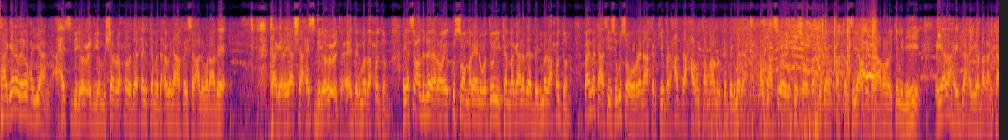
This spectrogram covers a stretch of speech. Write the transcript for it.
Taageerada ay u hayaan xisbiga ucud iyo musharaxooda xilka madaxweynaha faysal cali waraabe taageerayaasha xisbiga ucud ee degmada xudun ayaa socod dheer oo ay ku soo mareen waddooyinka magaalada degmada xudun. Waxay markaasi isugu soo urureen akhirkii barxadda xarunta maamulka degmada halkaasi oo ay ku soo bandhigeen fantasiyaad u ballaaran oo ay ka mid yihiin ciyaaraha hiddaha iyo dhaqanka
